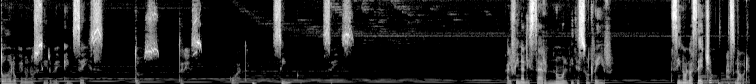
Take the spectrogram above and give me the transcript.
todo lo que no nos sirve en 6, 2, 3, 4, 5, 6. Al finalizar no olvides sonreír. Si no lo has hecho, hazlo ahora.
